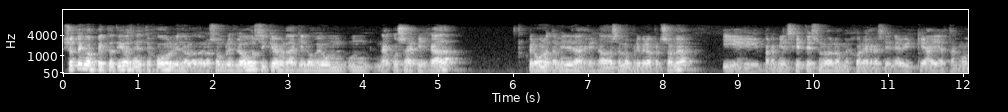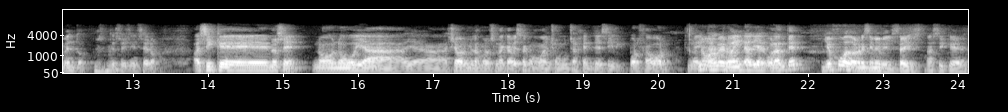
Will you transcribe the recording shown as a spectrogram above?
Yo tengo expectativas en este juego, volviendo a lo de los hombres lobos, sí que es verdad que lo veo un- un- una cosa arriesgada, pero bueno, también era arriesgado hacerlo en primera persona, y para mí el 7 es uno de los mejores Resident Evil que hay hasta el momento, si Ujú. te soy sincero. Así que, no sé, no, no voy a, a llevarme las manos en la cabeza como ha hecho mucha gente, decir, por favor, no hay, No, na- ver. no hay nadie al volante. Yo he jugado Resident Evil 6, así que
